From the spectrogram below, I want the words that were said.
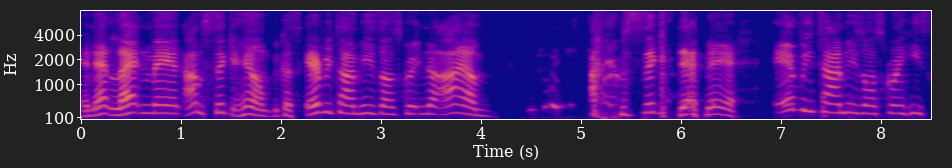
And that Latin man, I'm sick of him because every time he's on screen, no, I am, I am sick of that man. Every time he's on screen, he's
